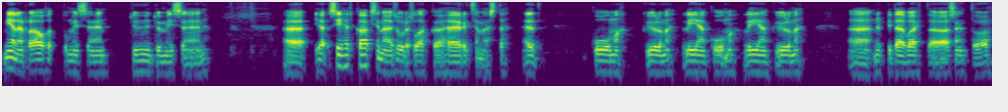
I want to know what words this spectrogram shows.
mielen rauhoittumiseen, tyyntymiseen ja siihen, kaksinaisuudessa lakkaa häiritsemästä, että kuuma, kylmä, liian kuuma, liian kylmä, nyt pitää vaihtaa asentoa,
